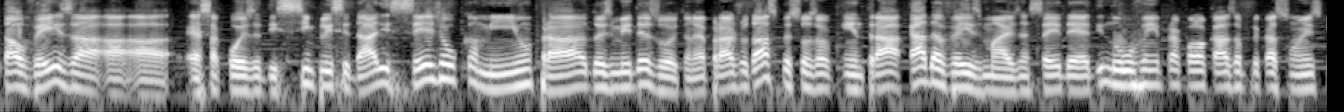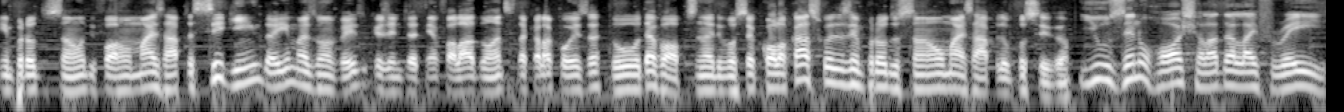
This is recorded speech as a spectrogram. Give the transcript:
talvez a, a, a, essa coisa de simplicidade seja o caminho para 2018, né? Para ajudar as pessoas a entrar cada vez mais nessa ideia de nuvem para colocar as aplicações em produção de forma mais rápida, seguindo aí mais uma vez o que a gente já tinha falado antes daquela coisa do DevOps, né? De você colocar as coisas em produção o mais rápido possível. E o Zeno Rocha lá da Life Ray,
